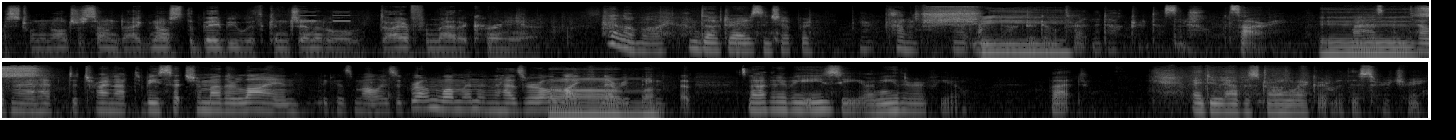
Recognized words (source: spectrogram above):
Just when an ultrasound diagnosed the baby with congenital diaphragmatic hernia. Hello, Molly. I'm Dr. Addison Shepherd. You're kind of She Don't threaten the doctor. It doesn't help. Sorry. is... My husband tells me I have to try not to be such a mother lion because Molly's a grown woman and has her own life and Um, everything. But It's not going to be easy on either of you. But I do have a strong record with this surgery.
